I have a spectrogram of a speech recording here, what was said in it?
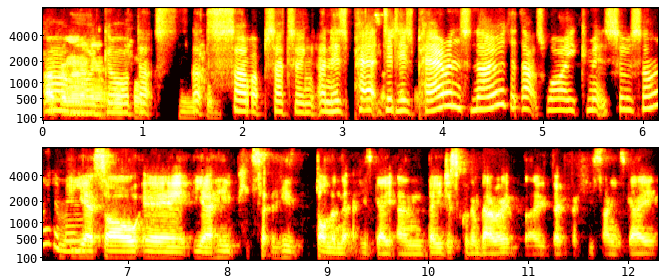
Oh my god, that's that's so upsetting. And his pa- did his parents know that that's why he committed suicide? I mean, yeah. So uh, yeah, he he, said, he told them that he's gay, and they just couldn't bear it like, that, his son is gay,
